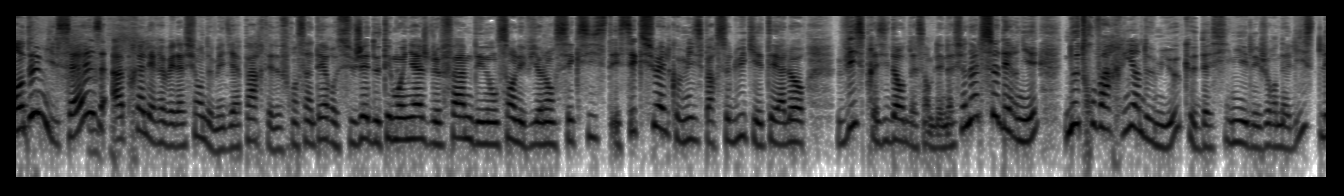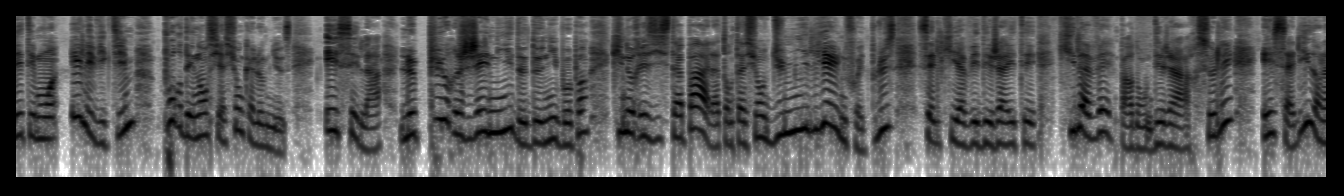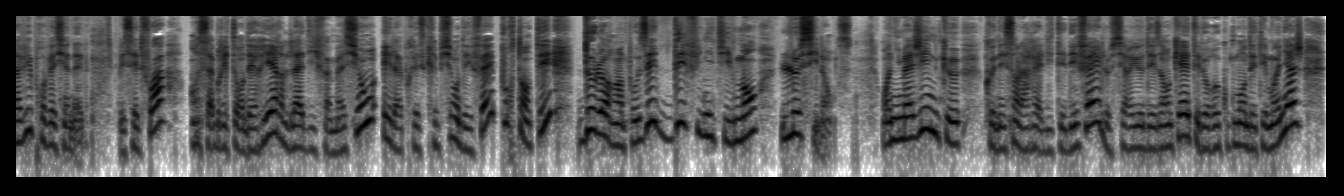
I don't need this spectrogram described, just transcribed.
en 2016, après les révélations de Mediapart et de France Inter au sujet de témoignages de femmes dénonçant les violences sexistes et sexuelles commises par celui qui était alors vice-président l'Assemblée nationale, ce dernier ne trouva rien de mieux que d'assigner les journalistes, les témoins et les victimes pour dénonciation calomnieuse. Et c'est là le pur génie de Denis Baupin qui ne résista pas à la tentation d'humilier une fois de plus celle qui avait déjà été, qu'il avait, pardon, déjà harcelée et salie dans la vie professionnelle. Mais cette fois, en s'abritant derrière la diffamation et la prescription des faits pour tenter de leur imposer définitivement le silence. On imagine que, connaissant la réalité des faits, le sérieux des enquêtes et le recoupement des témoignages,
